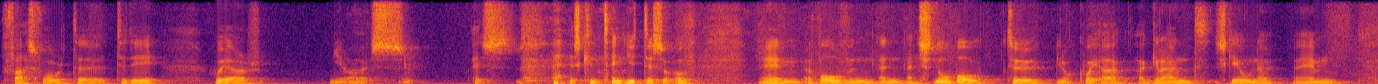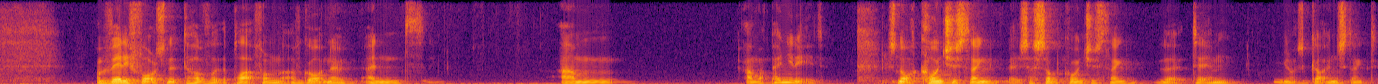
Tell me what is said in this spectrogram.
fast forward to today, where you know it's it's it's continued to sort of um, evolve and, and, and snowball to you know quite a, a grand scale now. Um, I'm very fortunate to have like the platform that I've got now, and I'm I'm opinionated. It's not a conscious thing; it's a subconscious thing that um, you know it's gut instinct.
